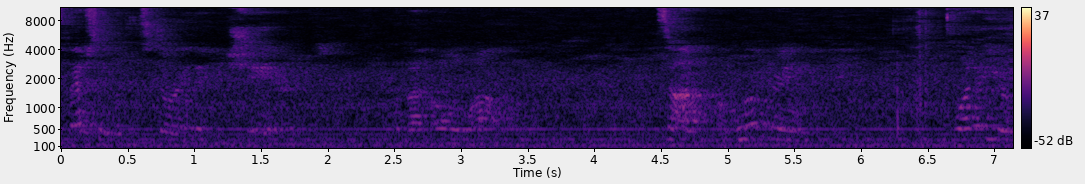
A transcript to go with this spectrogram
especially with the story that you shared about Oluwale. So I'm, I'm wondering, what are your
